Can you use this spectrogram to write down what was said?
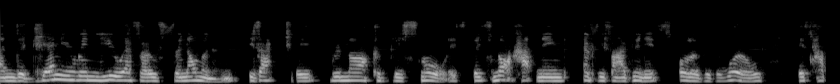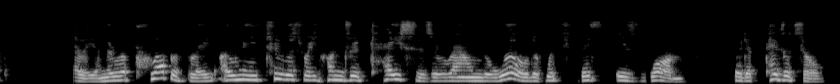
and the genuine UFO phenomenon is actually remarkably small. It's, it's not happening every five minutes all over the world. It's happening and there are probably only two or three hundred cases around the world, of which this is one, that are pivotal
